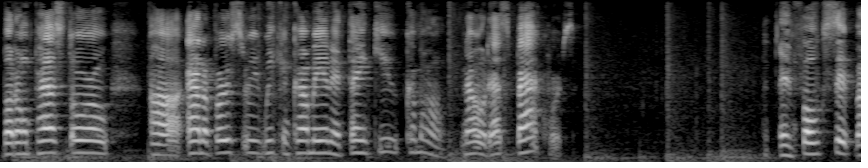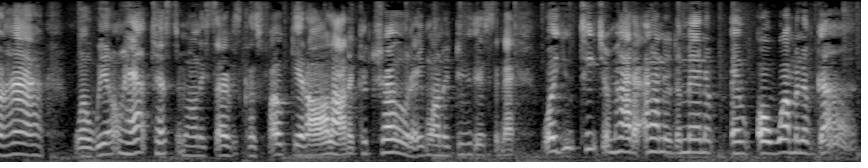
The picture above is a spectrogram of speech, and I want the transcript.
But on pastoral uh, anniversary, we can come in and thank you. Come on. No, that's backwards. And folks sit behind, well, we don't have testimony service because folks get all out of control. They want to do this and that. Well, you teach them how to honor the man of, and, or woman of God.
